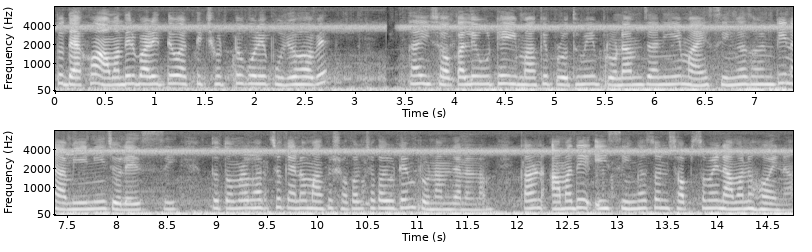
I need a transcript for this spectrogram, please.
তো দেখো, আমাদের বাড়িতেও একটি ছোট্ট করে পুজো হবে। তাই সকালে উঠেই মাকে প্রথমেই প্রণাম জানিয়ে মায়ের সিংহাসনটি নামিয়ে নিয়ে চলে এসেছি। তো তোমরা ভাবছ কেন মাকে সকাল সকাল উঠে আমি প্রণাম জানালাম? কারণ আমাদের এই সিংহাসন সবসময় নামানো হয় না।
